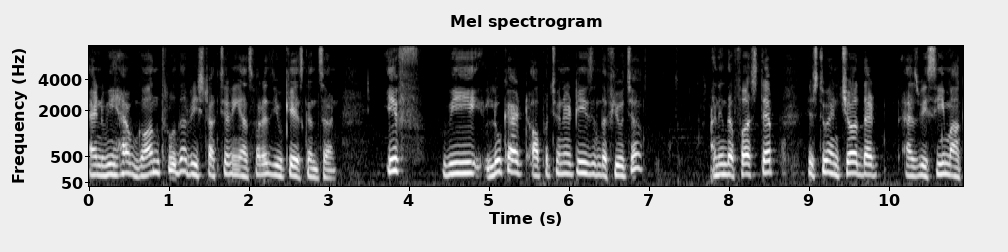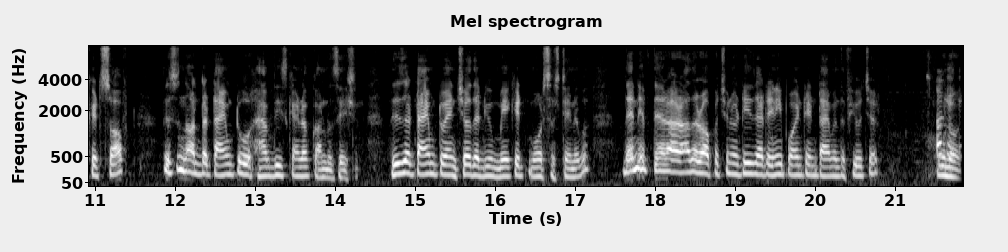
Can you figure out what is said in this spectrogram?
and we have gone through the restructuring as far as UK is concerned. If we look at opportunities in the future, I think the first step is to ensure that as we see markets soft, this is not the time to have these kind of conversation. This is a time to ensure that you make it more sustainable. Then if there are other opportunities at any point in time in the future, who okay. knows?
